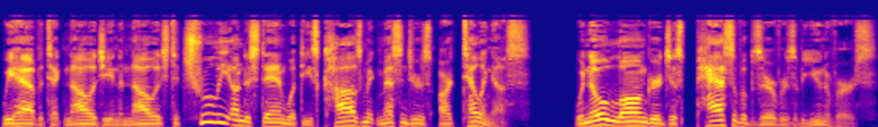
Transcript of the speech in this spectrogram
we have the technology and the knowledge to truly understand what these cosmic messengers are telling us. We're no longer just passive observers of a universe.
